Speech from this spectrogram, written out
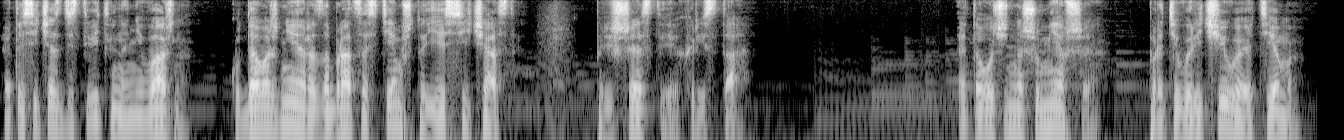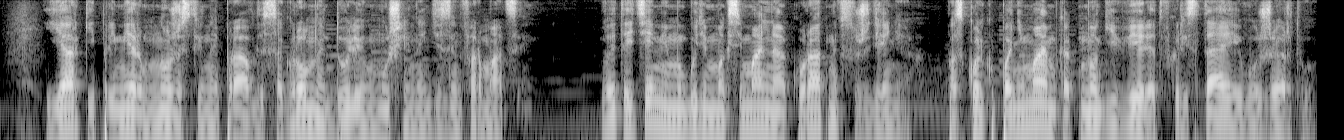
Это сейчас действительно не важно. Куда важнее разобраться с тем, что есть сейчас. Пришествие Христа. Это очень нашумевшая, противоречивая тема, Яркий пример множественной правды с огромной долей умышленной дезинформации. В этой теме мы будем максимально аккуратны в суждениях, поскольку понимаем, как многие верят в Христа и Его жертву.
